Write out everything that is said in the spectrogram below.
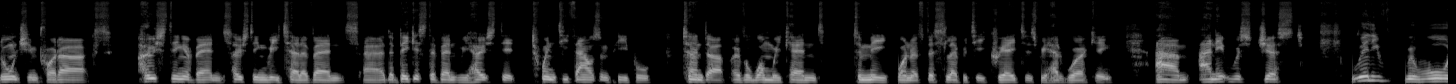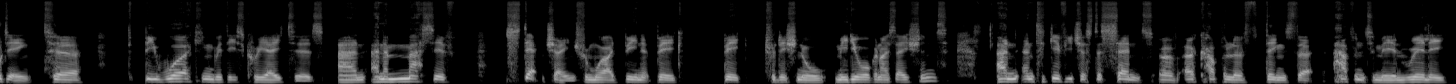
launching products, hosting events, hosting retail events. Uh, the biggest event we hosted, 20,000 people turned up over one weekend to meet one of the celebrity creators we had working. Um, and it was just really rewarding to be working with these creators and, and a massive step change from where I'd been at big, big traditional media organizations. And, and to give you just a sense of a couple of things that happened to me and really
